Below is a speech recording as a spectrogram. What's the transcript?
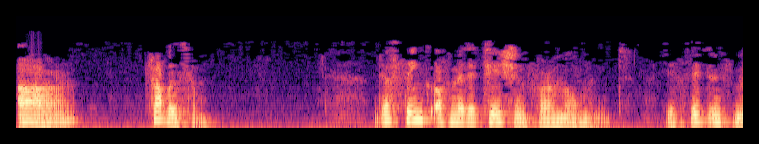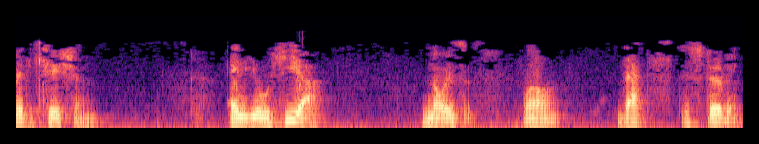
are troublesome. Just think of meditation for a moment you sit in meditation and you hear noises, well, that's disturbing.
